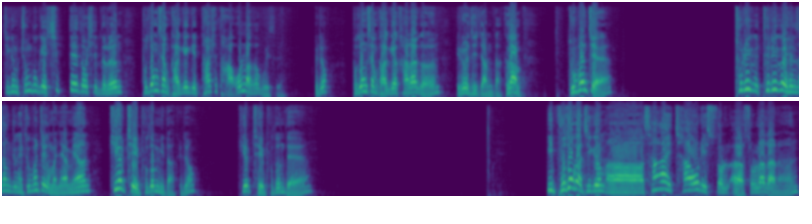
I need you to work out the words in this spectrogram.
지금 중국의 10대 도시들은 부동산 가격이 다시 다 올라가고 있어요. 그죠? 부동산 가격 하락은 이루어지지 않는다. 그 다음, 두 번째, 트리거, 트리거 현상 중에 두 번째가 뭐냐면 기업체의 부도입니다. 그죠? 기업체의 부도인데 이 부도가 지금 어, 상하이 차오리 솔, 어, 솔라라는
